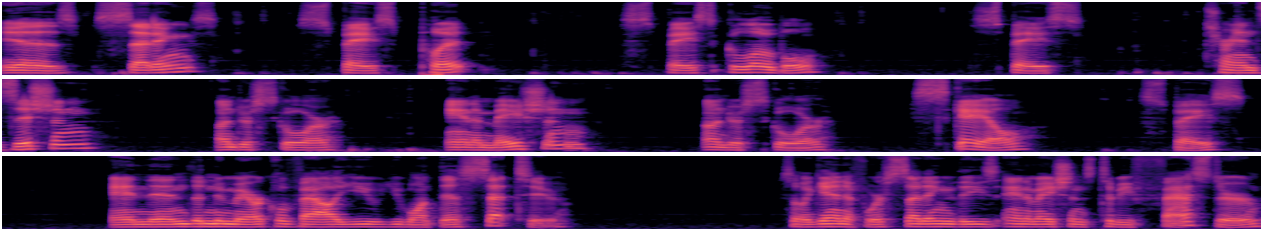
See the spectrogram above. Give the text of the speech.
is settings space put space global space transition underscore animation underscore scale space and then the numerical value you want this set to. So again, if we're setting these animations to be faster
